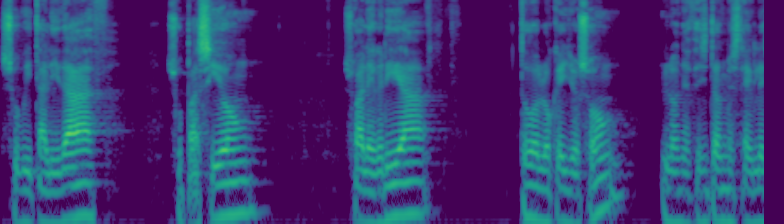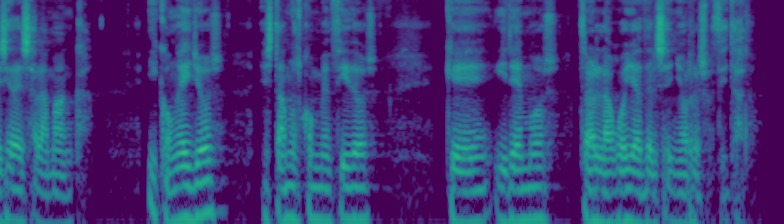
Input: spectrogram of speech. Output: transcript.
su vitalidad, su pasión, su alegría, todo lo que ellos son, lo necesita nuestra iglesia de Salamanca. Y con ellos estamos convencidos que iremos tras las huellas del Señor resucitado.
